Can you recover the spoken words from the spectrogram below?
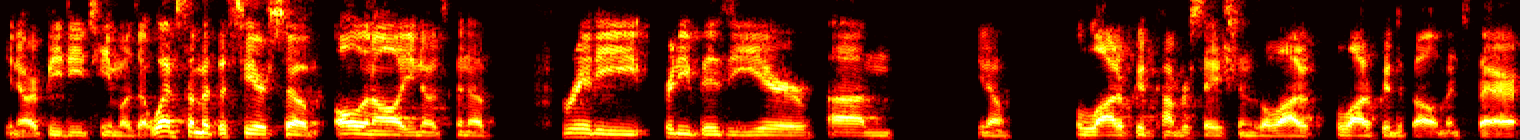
you know, our BD team was at Web Summit this year. So all in all, you know, it's been a pretty pretty busy year. Um, you know, a lot of good conversations, a lot of a lot of good developments there.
